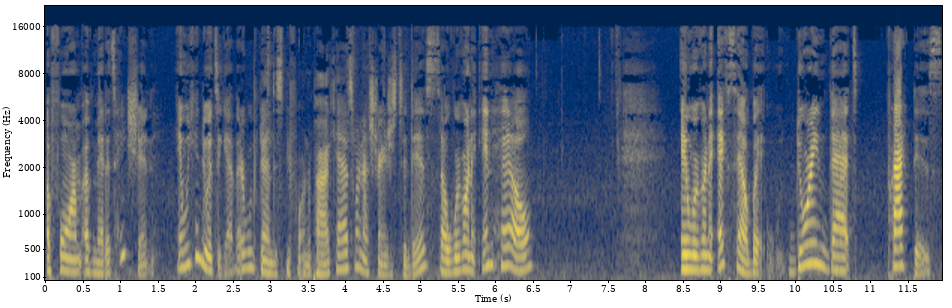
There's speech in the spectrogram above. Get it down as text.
a form of meditation and we can do it together. We've done this before on the podcast. We're not strangers to this. So we're going to inhale and we're going to exhale. But during that practice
